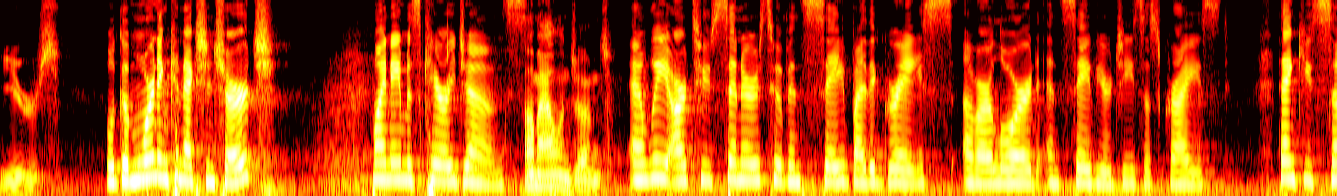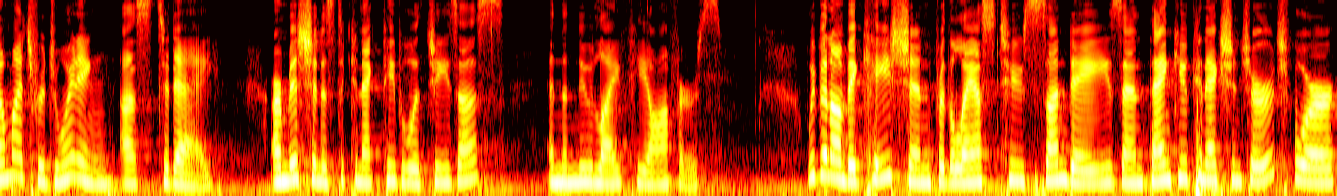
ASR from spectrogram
years. Well, good morning, Connection Church. My name is Carrie Jones, I'm Alan Jones. and we are two sinners who have been saved by the grace of our Lord and Savior Jesus Christ. Thank you so much for joining us today. Our mission is to connect people with Jesus and the new life he offers. We've been on vacation for the last two Sundays, and thank you, Connection Church, for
